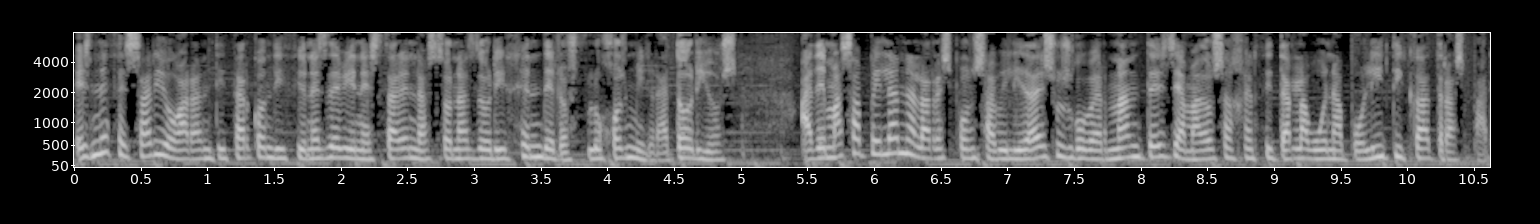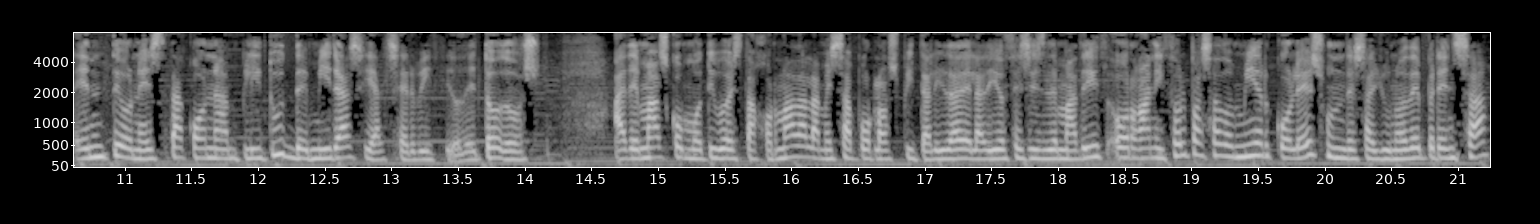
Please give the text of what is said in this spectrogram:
es necesario garantizar condiciones de bienestar en las zonas de origen de los flujos migratorios. Además, apelan a la responsabilidad de sus gobernantes llamados a ejercitar la buena política, transparente, honesta, con amplitud de miras y al servicio de todos. Además, con motivo de esta jornada, la Mesa por la Hospitalidad de la Diócesis de Madrid organizó el pasado miércoles un desayuno de prensa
